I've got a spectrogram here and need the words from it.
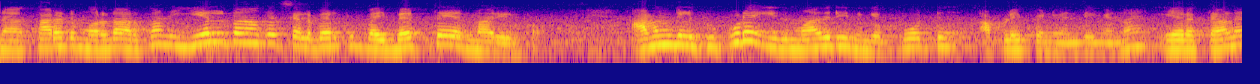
ந- கரடு முரடாக இருக்கும். அது இயல்பாக சில பேருக்கு பை பர்த்டே அது மாதிரி இருக்கும். அவங்களுக்கு கூட இது மாதிரி நீங்கள் போட்டு அப்ளை பண்ணி வந்தீங்கன்னா ஏறத்தாழ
